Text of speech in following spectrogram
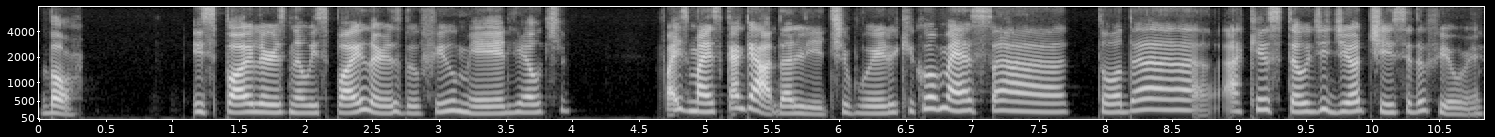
Bom, spoilers, não spoilers do filme, ele é o que faz mais cagada ali. Tipo, ele que começa toda a questão de idiotice do filme.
